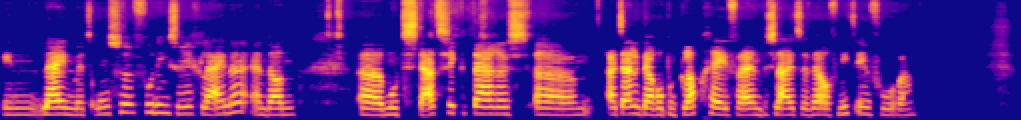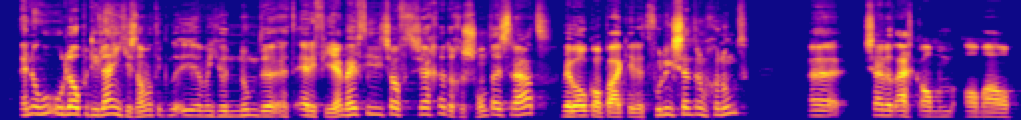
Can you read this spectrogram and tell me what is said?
in lijn met onze voedingsrichtlijnen? En dan uh, moet de staatssecretaris um, uiteindelijk daarop een klap geven en besluiten wel of niet invoeren. En hoe, hoe, lopen die lijntjes dan? Want, ik, want je noemde het RIVM, heeft hier iets over te zeggen? De Gezondheidsraad. We hebben ook al een paar keer het voedingscentrum genoemd. Uh, zijn dat eigenlijk allemaal,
